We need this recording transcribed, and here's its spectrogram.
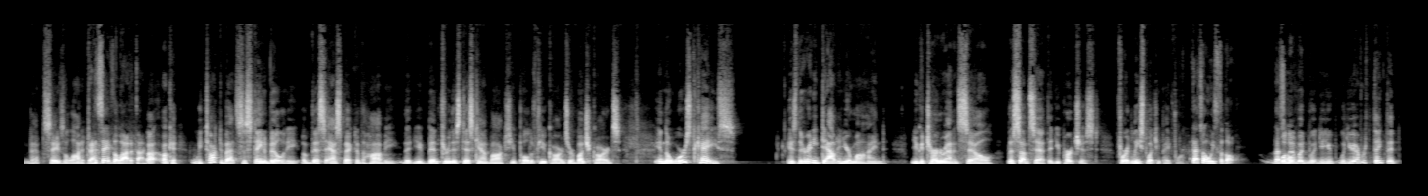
that saves a lot of time. That saved a lot of time. Uh, okay, we talked about sustainability of this aspect of the hobby. That you've been through this discount box, you pulled a few cards or a bunch of cards. In the worst case, is there any doubt in your mind you could turn around and sell the subset that you purchased for at least what you paid for? 'em? That's always the goal. That's Well, all- then, would, would you would you ever think that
